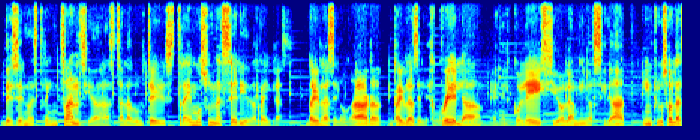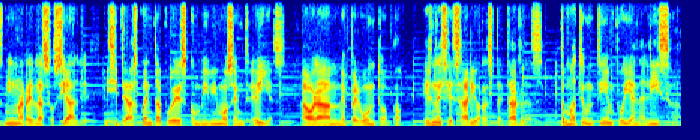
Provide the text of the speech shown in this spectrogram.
desde nuestra infancia hasta la adultez traemos una serie de reglas. Reglas del hogar, reglas de la escuela, en el colegio, la universidad, incluso las mismas reglas sociales. Y si te das cuenta pues convivimos entre ellas. Ahora me pregunto, ¿no? ¿Es necesario respetarlas? Tómate un tiempo y analiza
